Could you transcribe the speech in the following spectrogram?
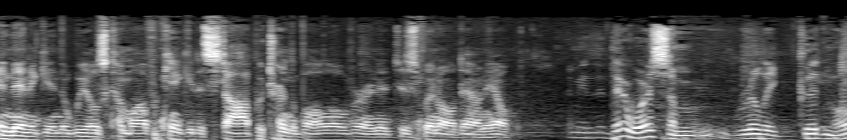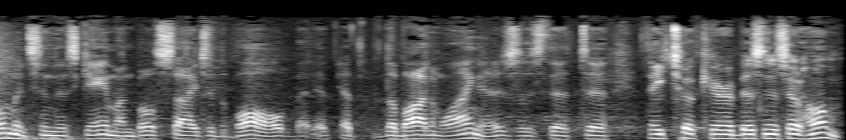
and then again the wheels come off. We can't get a stop. We turn the ball over, and it just went all downhill. I mean, there were some really good moments in this game on both sides of the ball, but at, at the bottom line is is that uh, they took care of business at home.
